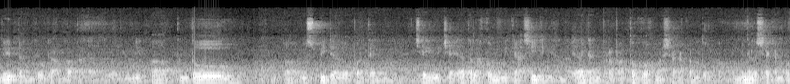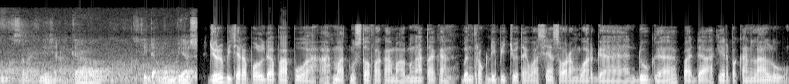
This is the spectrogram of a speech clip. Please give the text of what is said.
unit dan roda 4 ada 2 unit. Uh, tentu uh, Musbida Kabupaten Jaya telah komunikasi dengan ya, dan beberapa tokoh masyarakat untuk menyelesaikan permasalahan ini agar tidak membias. Juru bicara Polda Papua, Ahmad Mustafa Kamal, mengatakan bentrok dipicu tewasnya seorang warga Duga pada akhir pekan lalu.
